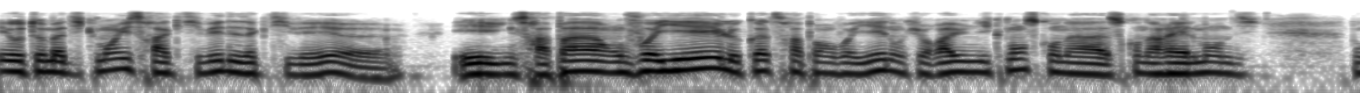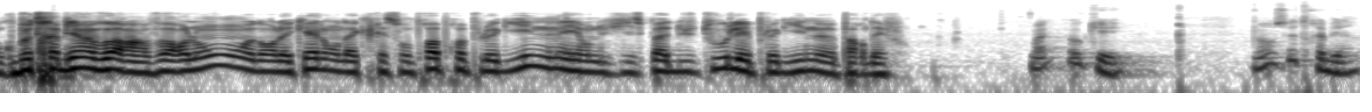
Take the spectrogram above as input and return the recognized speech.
et automatiquement il sera activé, désactivé, euh, et il ne sera pas envoyé, le code sera pas envoyé, donc il y aura uniquement ce qu'on a ce qu'on a réellement dit. Donc on peut très bien avoir un Vorlon dans lequel on a créé son propre plugin et on n'utilise pas du tout les plugins par défaut. Ouais, ok. Non, c'est très bien.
